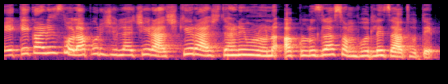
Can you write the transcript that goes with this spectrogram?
एकेकाळी सोलापूर जिल्ह्याची राजकीय राजधानी म्हणून अकलूजला संबोधले जात होते.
